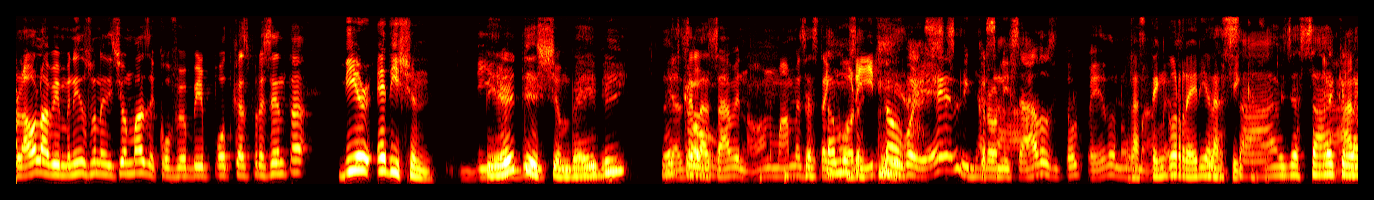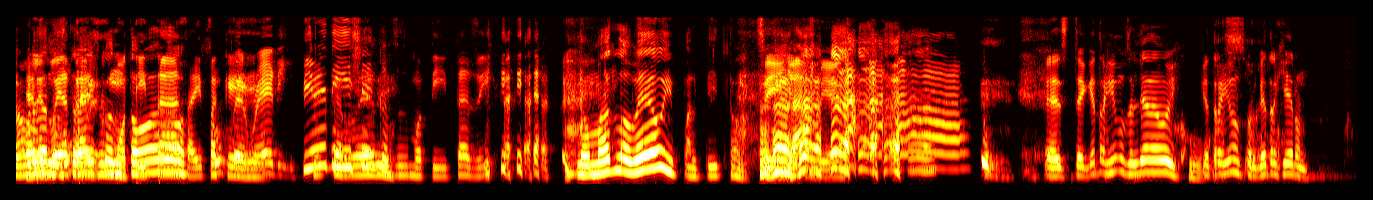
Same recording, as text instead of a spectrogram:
Hola, hola, bienvenidos a una edición más de Coffee or Beer Podcast presenta Beer Edition. Beer Edition, baby. Ya se la sabe, no, no mames, Ya hasta en corito, güey, ya- eh, ya sincronizados y todo el pedo, no Las mames. tengo ready a Ya las chicas. sabes, ya sabes Ya, que la no, Ya gorda les voy a nos traer trae sus con motitas todo. ahí para que. ready. Beer Super Edition ready. con sus motitas, sí. Nomás lo veo y palpito. Sí, ya también. Este, ¿qué trajimos el día de hoy? ¿Qué trajimos? ¿Por qué trajeron?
